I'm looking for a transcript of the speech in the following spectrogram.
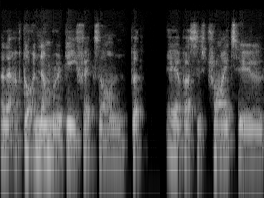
and that have got a number of defects on, but Airbus has tried to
